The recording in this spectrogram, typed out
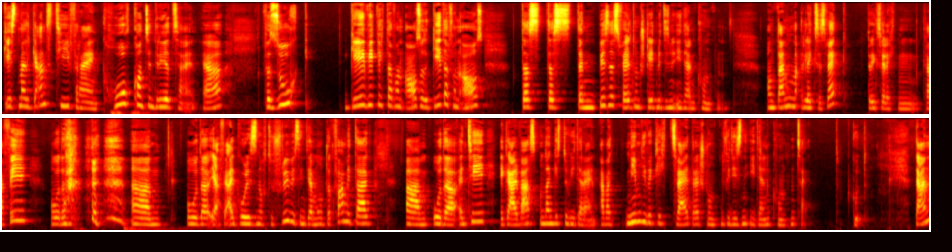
gehst mal ganz tief rein, hochkonzentriert sein. Ja? Versuch, geh wirklich davon aus oder geh davon aus, dass, dass dein Business fällt und steht mit diesem idealen Kunden. Und dann legst du es weg, trinkst vielleicht einen Kaffee oder, ähm, oder ja, für Alkohol ist es noch zu früh, wir sind ja Montagvormittag, ähm, oder ein Tee, egal was, und dann gehst du wieder rein. Aber nimm dir wirklich zwei, drei Stunden für diesen idealen Kunden Zeit. Gut. Dann,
